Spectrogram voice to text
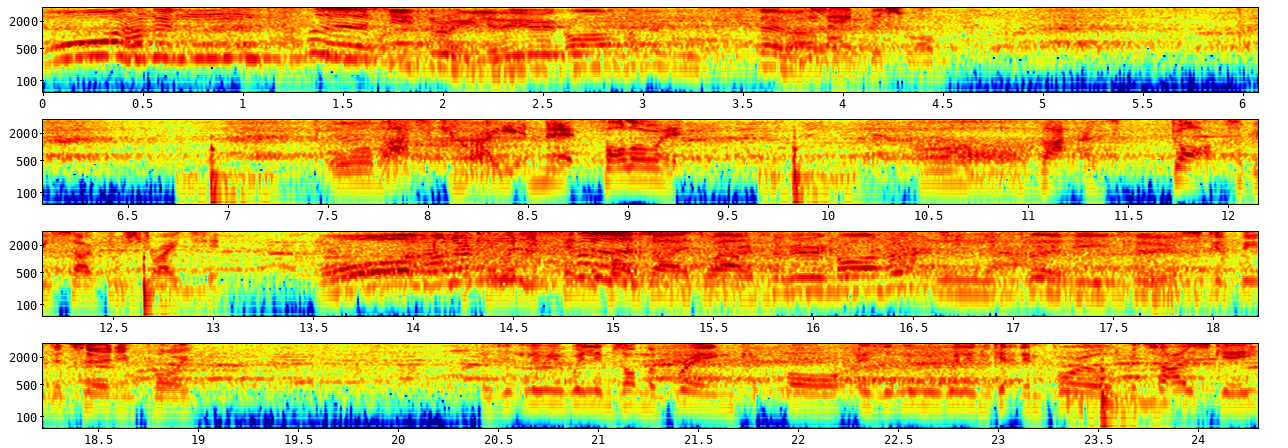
133, Lewy required 107. I like this one. Oh, that's great, isn't it? Follow it. Oh, that has got to be so frustrating. Particularly when you pin the bullseye as well. This could be the turning point. Is it Lewy Williams on the brink, or is it Lewy Williams getting embroiled? Ratajski,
